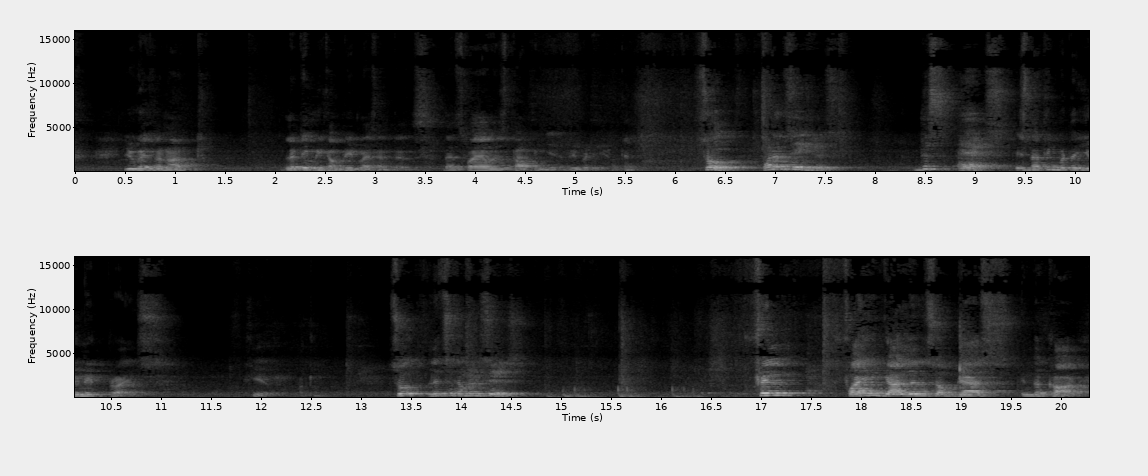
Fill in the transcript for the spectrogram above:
You guys are not letting me complete my sentence. That's why I was stopping you, everybody. Okay. So what I'm saying is, this X is nothing but the unit price here. Okay. So let's say somebody says, fill five gallons of gas in the car.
